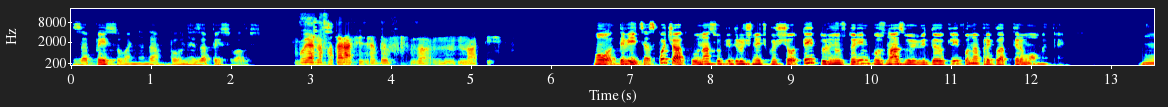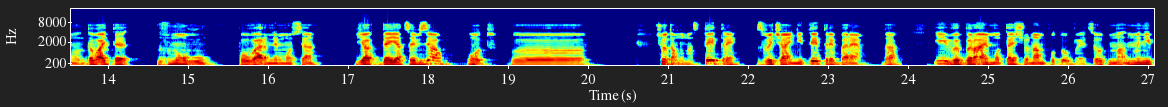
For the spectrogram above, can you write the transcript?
записування, да? бо не записувалося. Бо я ж на фотографії зробив за надпись. О, дивіться, спочатку у нас у підручничку що? Титульну сторінку з назвою відеокліпу, наприклад, термометри. Давайте знову повернемося, як, де я це взяв. От, е, що там у нас? Титри, звичайні титри беремо. Да? І вибираємо те, що нам подобається. От мені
